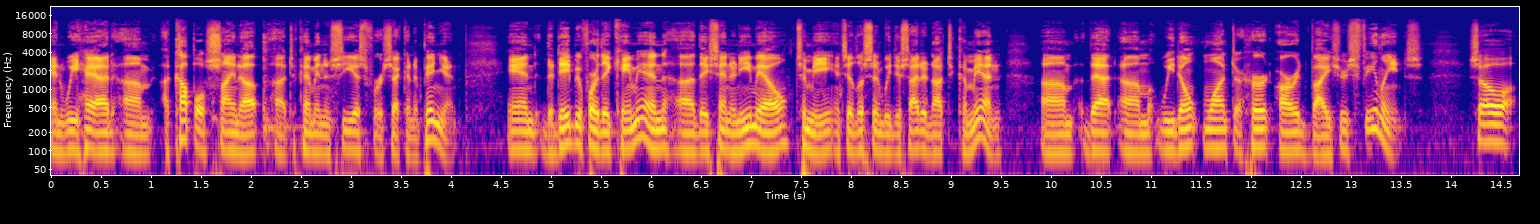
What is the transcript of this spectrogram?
and we had um, a couple sign up uh, to come in and see us for a second opinion. And the day before they came in, uh, they sent an email to me and said, "Listen, we decided not to come in. Um, that um, we don't want to hurt our advisor's feelings." So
